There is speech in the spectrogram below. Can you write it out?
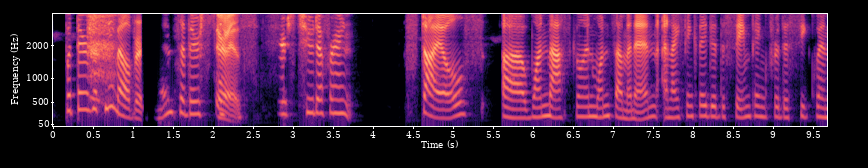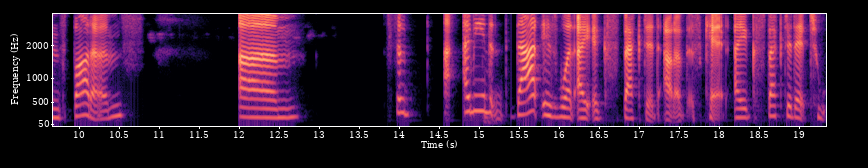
but there's a female version so there's there is. there's two different styles uh one masculine one feminine and i think they did the same thing for the sequins bottoms um so i mean that is what i expected out of this kit i expected it to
